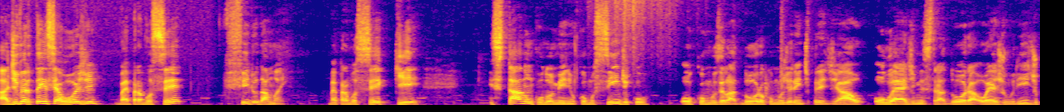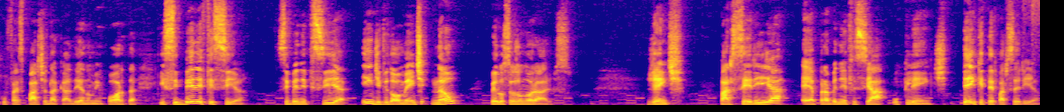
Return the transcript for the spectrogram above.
A advertência hoje vai para você, filho da mãe. Vai para você que está num condomínio como síndico, ou como zelador, ou como gerente predial, ou é administradora, ou é jurídico, faz parte da cadeia, não me importa, e se beneficia. Se beneficia individualmente, não pelos seus honorários. Gente, parceria é para beneficiar o cliente. Tem que ter parceria.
